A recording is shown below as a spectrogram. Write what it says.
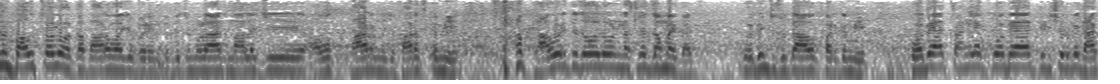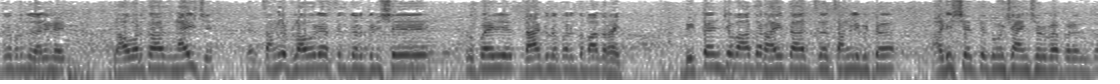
सकाळपासून पाऊस चालू होता बारा वाजेपर्यंत. त्याच्यामुळे आज मालाची आवक फार म्हणजे फारच कमी आहे. फ्लावर इथे जवळजवळ नसल्या जमा येतात. कोब्यांची सुद्धा आवक फार कमी आहे. कोब्या आज चांगल्या कोब्या दीडशे रुपये दहा किलोपर्यंत झालेल्या आहेत फ्लावर तर आज नाहीच आहे. जर चांगले फ्लावर असतील तर दीडशे रुपये दहा किलोपर्यंत बाजार आहेत. बिटांचे बाजार आहेत आज चांगली बिटं. अडीचशे ते दोनशे ऐंशी रुपयापर्यंत.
